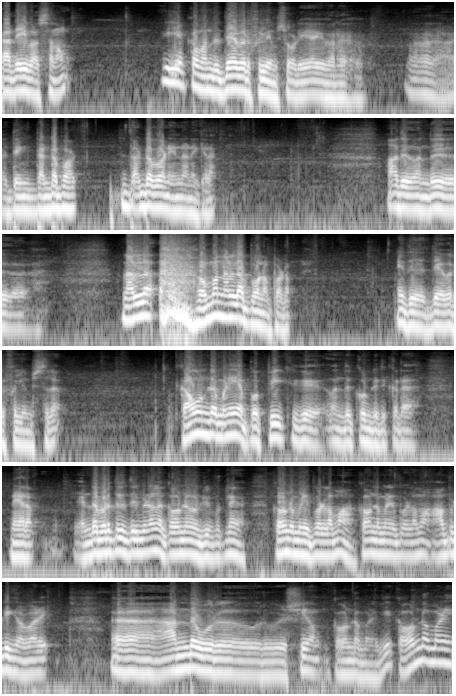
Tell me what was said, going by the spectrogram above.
கதை வசனம். இயக்கம் வந்து தேவர் ஃபிலிம்ஸோடைய இவர் ஐ திங்க் தண்டபா தண்டபாணின்னு நினைக்கிறேன். அது வந்து நல்ல ரொம்ப நல்லா போன படம். இது தேவர் ஃபிலிம்ஸில். கவுண்டமணி அப்போ பீக்குக்கு வந்து கொண்டிருக்கிற நேரம். எந்த படத்தில் திரும்பினாலும் கவுண்டமணி போட்டேன் கவுண்டமணி போடலாமா கவுண்டமணி போடலாமா அப்படிங்கிற மாதிரி. அந்த ஒரு ஒரு விஷயம் கவுண்டமணிக்கு. கவுண்டமணி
